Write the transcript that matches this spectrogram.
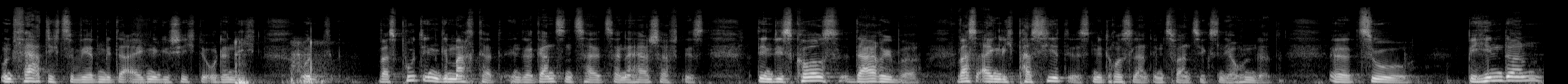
und fertig zu werden mit der eigenen Geschichte oder nicht? Und was Putin gemacht hat in der ganzen Zeit seiner Herrschaft ist, den Diskurs darüber, was eigentlich passiert ist mit Russland im 20. Jahrhundert, äh, zu behindern,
